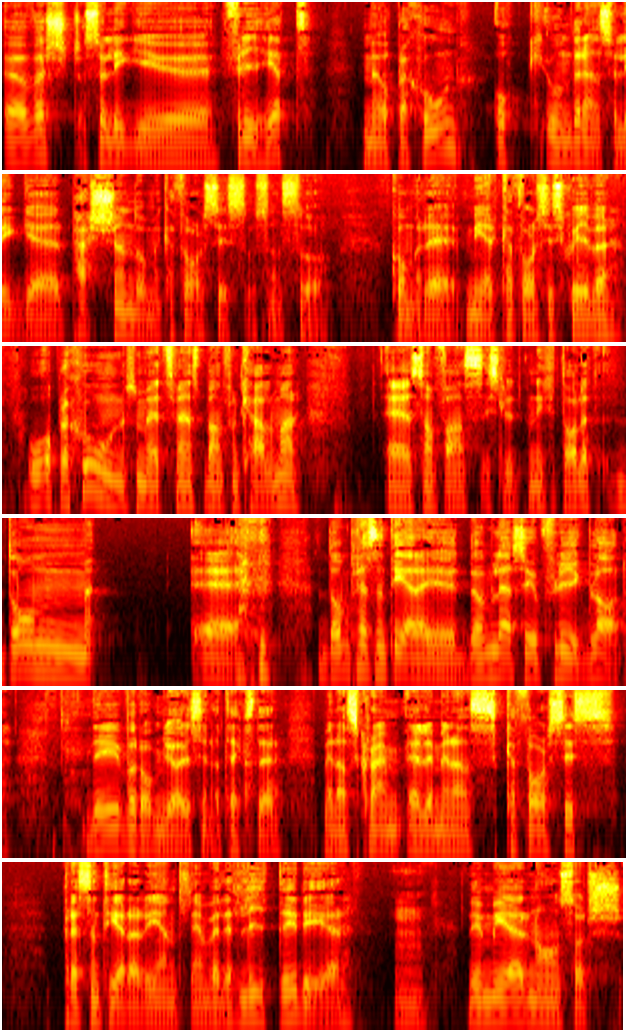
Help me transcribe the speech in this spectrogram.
överst så ligger ju Frihet med Operation och under den så ligger Passion då med Catharsis och sen så kommer det mer Catharsis-skivor. Och Operation som är ett svenskt band från Kalmar eh, som fanns i slutet på 90-talet, de eh, de presenterar ju, de läser ju upp flygblad. Det är vad de gör i sina texter. Medan crime, eller medans Catharsis presenterar egentligen väldigt lite idéer. Det är mer någon sorts,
